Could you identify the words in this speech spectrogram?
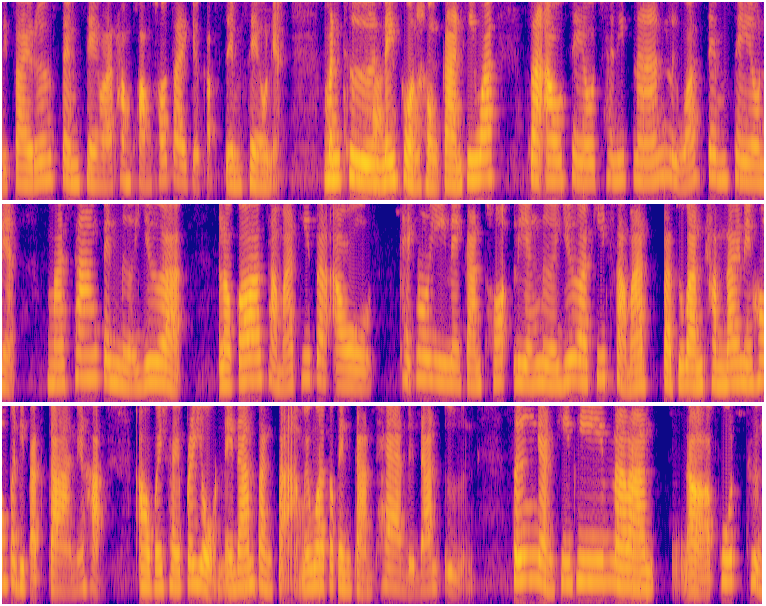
วิจัยเรื่องสเต็มเซลล์และทำความเข้าใจเกี่ยวกับสเต็มเซลล์เนี่ยมันคือในส่วนของการที่ว่าจะเอาเซลล์ชนิดนั้น หรือว่าสเต็มเซลล์เนี่ยมาสร้างเป็นเนื้อเยื่อ แล้วก็สามารถที่จะเอาเทคโนโลยีในการเพาะเลี้ยงเนื้อเยื่อที่สามารถปัจจุบันทำได้ในห้องปฏิบัติการเนี่ยค่ะ เอาไปใช้ประโยชน์ในด้านต่างๆ ไม่ว่าจะเป็นการแพทย์หรือด้านอื่น ซึ่งอย่างที่พี่นารานพูดถึง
